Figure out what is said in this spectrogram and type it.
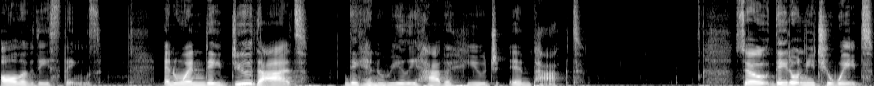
all of these things. And when they do that, they can really have a huge impact. So, they don't need to wait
